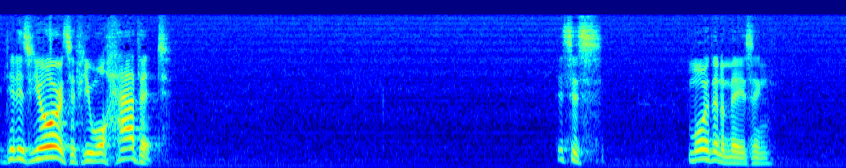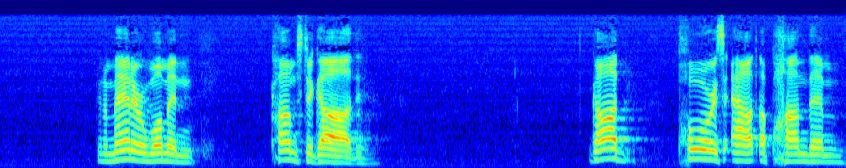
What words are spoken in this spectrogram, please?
And it is yours if you will have it. This is more than amazing. When a man or a woman comes to God God pours out upon them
